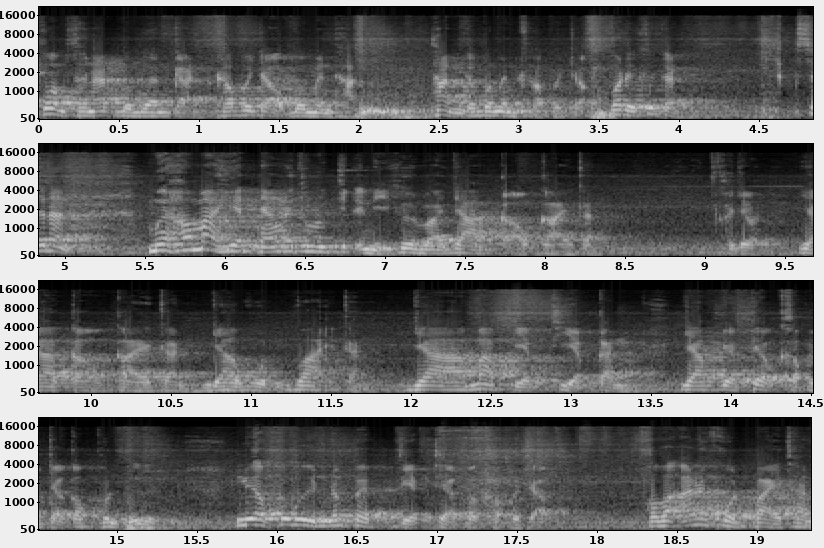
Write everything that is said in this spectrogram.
ความถนัดบ่เหมือนกันข้าพเจ้าบ่แม่นท่านท่านก็บ่แม่นข้าพเจ้าบ่ได้คือกันฉะนั้นเมื่อเฮามาเฮ็ดหยังในธุรกิจอันนี้คือว่าอย่าก้าวไกลกันเขาจะอย่าเก่ากายกันอย่าวุ่นวายกันอย่ามาเปรียบเทียบกันอย่าเปรียบเทียบข้าพเจ้ากับคนอื่นเลือกผู้อื่นนั้นไปเปรียบเทียบกับข้าพเจ้าเพราะว่าอนาคตปลายท่าน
